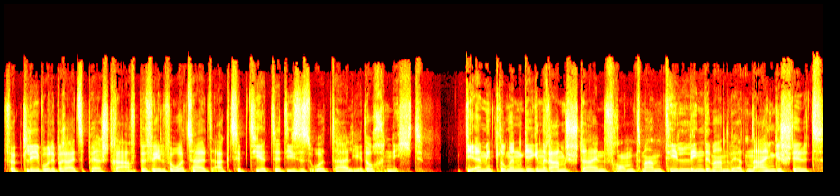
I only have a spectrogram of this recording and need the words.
Vöckli wurde bereits per Strafbefehl verurteilt, akzeptierte dieses Urteil jedoch nicht. Die Ermittlungen gegen Rammstein-Frontmann Till Lindemann werden eingestellt.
